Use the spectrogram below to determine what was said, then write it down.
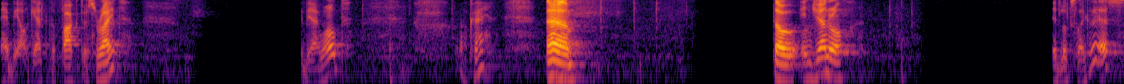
maybe I'll get the factors right. Maybe I won't. Okay. Um, so in general, it looks like this.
